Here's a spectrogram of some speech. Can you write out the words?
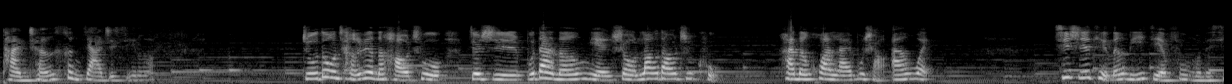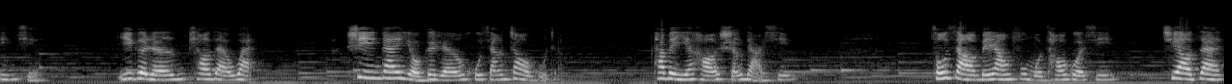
坦诚恨嫁之心了。主动承认的好处就是，不但能免受唠叨之苦，还能换来不少安慰。其实挺能理解父母的心情，一个人飘在外，是应该有个人互相照顾着，他们也好省点心。从小没让父母操过心，却要在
